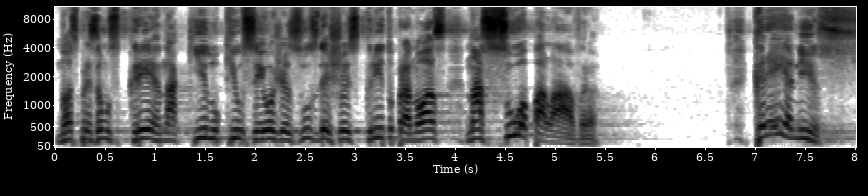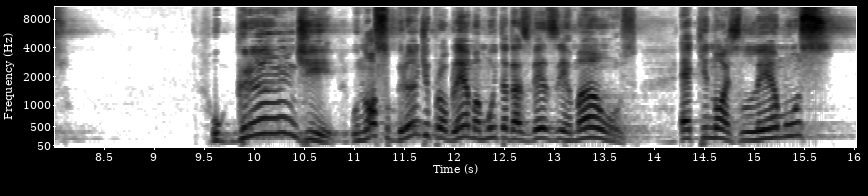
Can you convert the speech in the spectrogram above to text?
Nós precisamos crer naquilo que o Senhor Jesus deixou escrito para nós na Sua palavra. Creia nisso. O grande, o nosso grande problema, muitas das vezes, irmãos, é que nós lemos,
